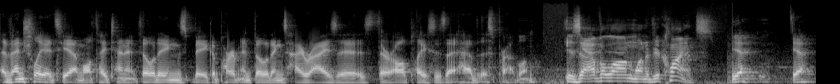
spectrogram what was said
Eventually, it's, yeah, multi tenant buildings, big apartment buildings, high rises. They're all places that have this problem. Is Avalon one of your clients? Yeah, yeah.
